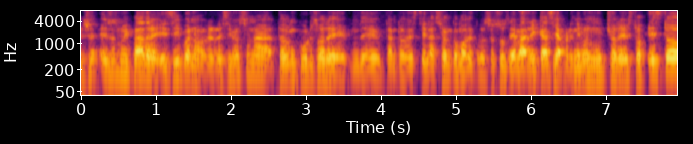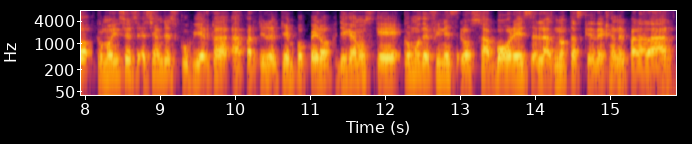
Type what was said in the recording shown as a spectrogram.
Eso, es muy padre. Y sí, bueno, recibimos una, todo un curso de, de, tanto destilación como de procesos de barricas y aprendimos mucho de esto. Esto, como dices, se han descubierto a, partir del tiempo, pero digamos que, ¿cómo defines los sabores, las notas que dejan el paladar?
